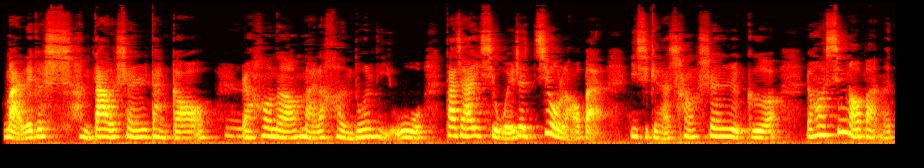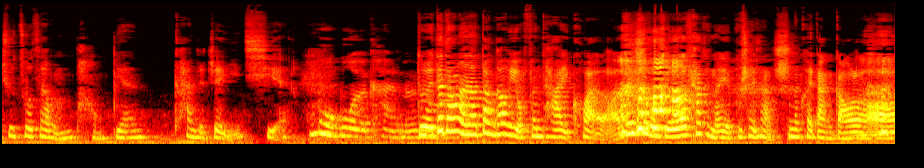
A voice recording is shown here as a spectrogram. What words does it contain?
买了一个很大的生日蛋糕，然后呢买了很多礼物，大家一起围着旧老板一起给他唱生日歌，然后新老板呢就坐在我们旁边看着这一切，默默的看着。对，但当然了，蛋糕也有分他一块了，但是我觉得他可能也不是很想吃那块蛋糕了啊。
